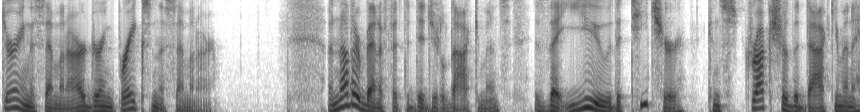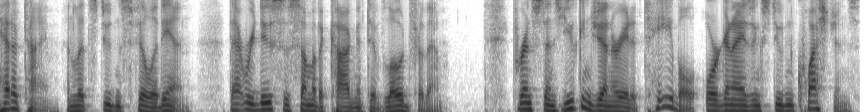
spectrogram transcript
during the seminar, during breaks in the seminar. Another benefit to digital documents is that you, the teacher, can structure the document ahead of time and let students fill it in. That reduces some of the cognitive load for them. For instance, you can generate a table organizing student questions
